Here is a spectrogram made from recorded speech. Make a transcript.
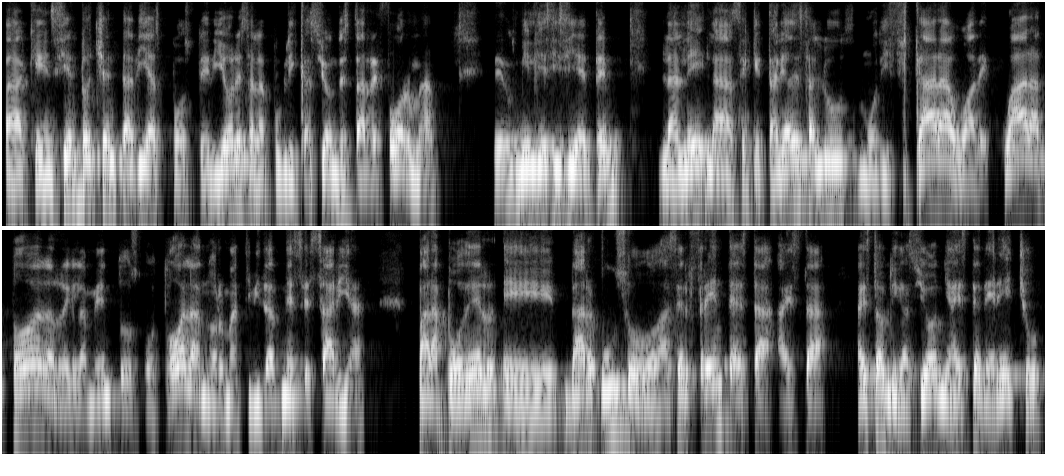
para que en 180 días posteriores a la publicación de esta reforma de 2017, la, ley, la Secretaría de Salud modificara o adecuara todos los reglamentos o toda la normatividad necesaria para poder eh, dar uso o hacer frente a esta, a, esta, a esta obligación y a este derecho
